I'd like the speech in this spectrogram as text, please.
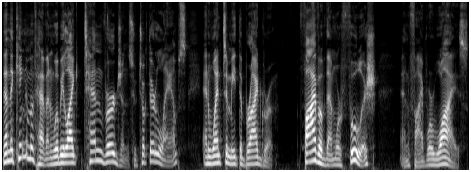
Then the kingdom of heaven will be like ten virgins who took their lamps and went to meet the bridegroom. Five of them were foolish, and five were wise.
